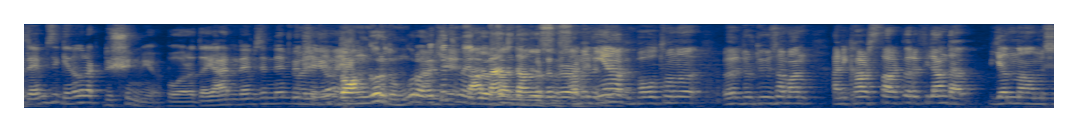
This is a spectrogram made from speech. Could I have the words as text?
lazım. Remzi genel olarak düşünmüyor bu arada. Yani Remzi'nin en büyük Öyle şeyi değil o. mi? Dangır dungur Bence- hareket mi Ben- ediyor bence zannediyorsun dungur sen? Ama hareket niye ediyor. abi Bolton'u öldürdüğü zaman hani Kar Stark'ları filan da yanına almış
